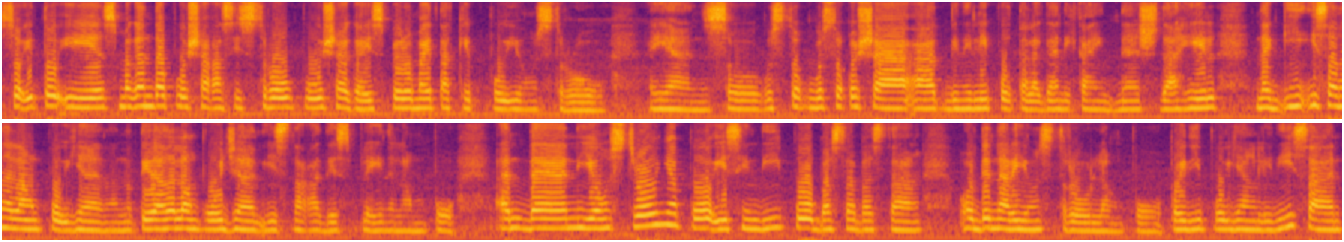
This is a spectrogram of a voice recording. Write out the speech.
So ito is, maganda po siya kasi straw po siya guys, pero may takip po yung straw. Ayan, so gusto, gusto ko siya at binili po talaga ni Kindness dahil nag-iisa na lang po yan. Ang natira na lang po dyan is naka-display na lang po. And then, yung straw niya po is hindi po basta-bastang ordinary yung straw lang po. Pwede po yang linisan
